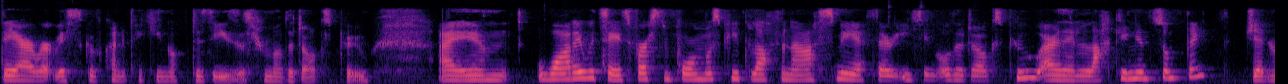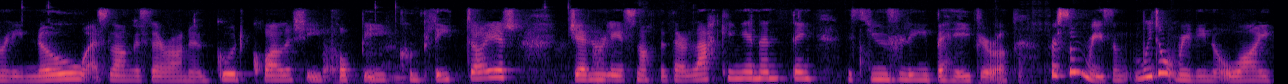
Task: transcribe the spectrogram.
they are at risk of kind of picking up diseases from other dogs' poo. Um, what I would say is first and foremost, people often ask me if they're eating other dogs' poo, are they lacking in something? Generally no, as long as they're on a good quality puppy complete diet. Generally, it's not that they're lacking in anything, it's usually behavioural. For some reason, we don't really know why.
